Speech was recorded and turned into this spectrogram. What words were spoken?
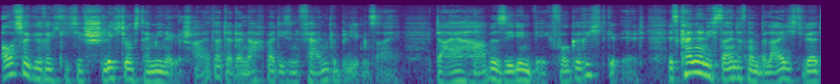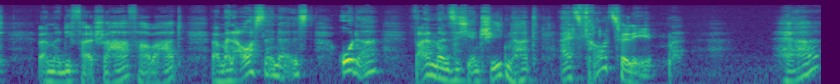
außergerichtliche Schlichtungstermine gescheitert, da der Nachbar diesen ferngeblieben sei. Daher habe sie den Weg vor Gericht gewählt. Es kann ja nicht sein, dass man beleidigt wird, weil man die falsche Haarfarbe hat, weil man Ausländer ist oder weil man sich entschieden hat, als Frau zu leben. Ja?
